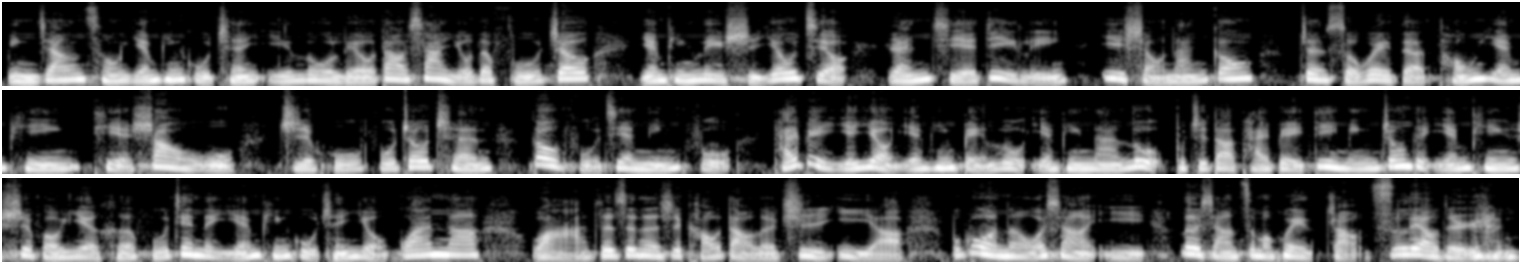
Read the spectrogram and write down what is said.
闽江从延平古城一路流到下游的福州。延平历史悠久，人杰地灵，易守难攻。正所谓的铜延平、铁少武、纸糊福州城、豆腐建宁府。台北也有延平北路、延平南路，不知道台北地名中的延平是否也和福建的延平古城有关呢？哇，这真的是考倒了志毅啊！不过呢，我想以乐祥这么会找资料的人，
